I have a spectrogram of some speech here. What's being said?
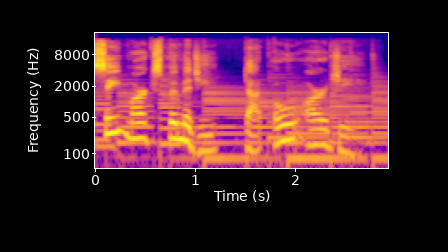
www.stmarksbemidji.org.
